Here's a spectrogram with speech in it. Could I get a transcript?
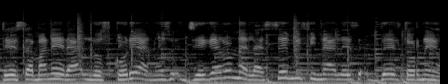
De esta manera, los coreanos llegaron a las semifinales del torneo.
